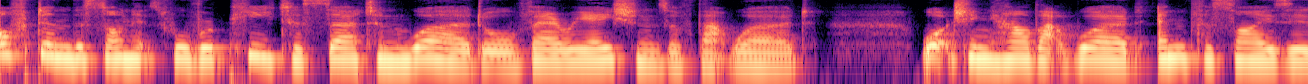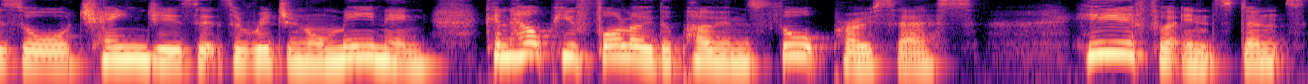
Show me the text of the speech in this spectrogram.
Often the sonnets will repeat a certain word or variations of that word. Watching how that word emphasizes or changes its original meaning can help you follow the poem's thought process. Here, for instance,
